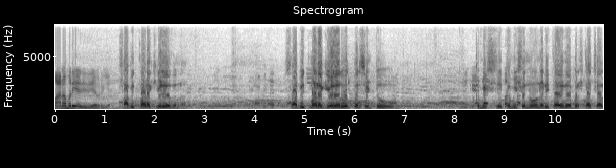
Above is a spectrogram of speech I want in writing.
ಮಾನ ಮರ್ಯಾದೆ ಇದೆ ಅವರಿಗೆ? ಸಾಬೀತ್ ಮಾಡೋಕೆ ಹೇಳಿ ಅದನ್ನು. ಸಾಬೀತ್ ಮಾಡಕ್ಕೆ ಹೇಳಿ ಅರವತ್ತು ಪರ್ಸೆಂಟು ಕಮಿಷ್, ಕಮಿಷನ್ನು ನಡೀತಾ ಇದೆ, ಭ್ರಷ್ಟಾಚಾರ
